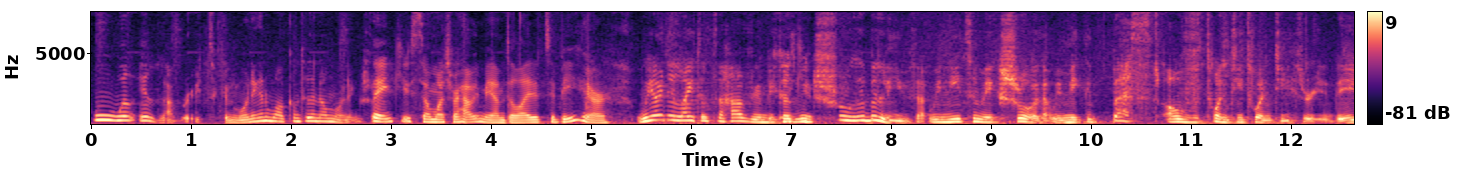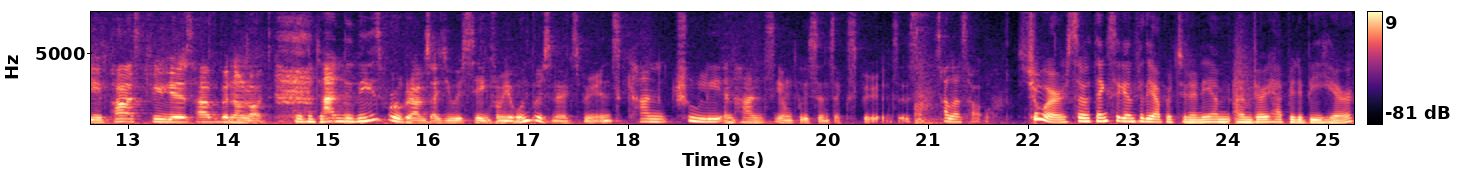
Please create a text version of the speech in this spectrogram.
who will elaborate. Good morning and welcome to the Now Morning Show. Thank you so much for having me. I'm delighted to be here. We are delighted to have you because Thank we you. truly believe that we need to make sure that we make the best of 2023. The past few years have been a lot. And these programs, as you were saying from your own personal experience, can truly enhance young person's experiences. Tell us how. Sure. So thanks again for the opportunity. I'm, I'm very happy to be here.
